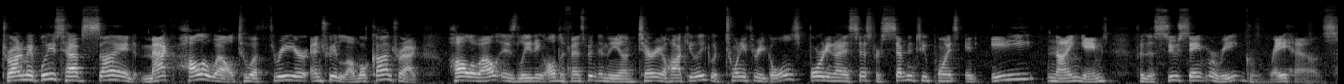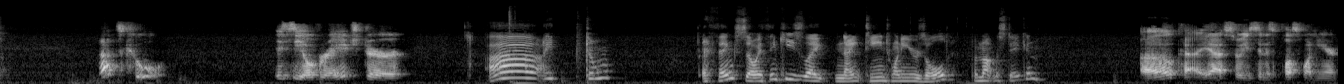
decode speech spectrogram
Toronto Maple Leafs have signed Mac Hollowell to a three-year entry-level contract. Hollowell is leading all defensemen in the Ontario Hockey League with 23 goals, 49 assists for 72 points in 89 games for the Sault Ste. Marie Greyhounds. That's cool. Is he overaged or Uh, I don't. I think so. I think he's like 19, 20 years old, if I'm not mistaken. Okay, yeah, so he's in his plus one year.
